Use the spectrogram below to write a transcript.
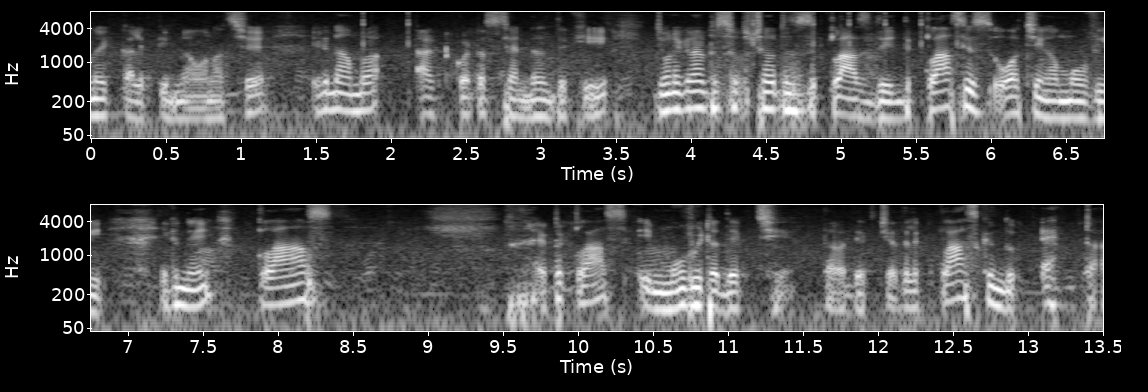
অনেক কালেকটিভ নাউন আছে। এখানে আমরা আর কয়েকটা সেন্টেন্স দেখি। যেমন এখানে একটা ক্লাস দিই the class is watching a movie এখানে ক্লাস একটা ক্লাস এই মুভিটা দেখছে, তারা দেখছে, তাহলে ক্লাস কিন্তু একটা,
